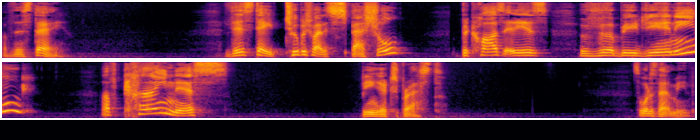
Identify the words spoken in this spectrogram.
of this day. This day, Tu B'Shvat is special because it is the beginning of kindness being expressed. So what does that mean?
